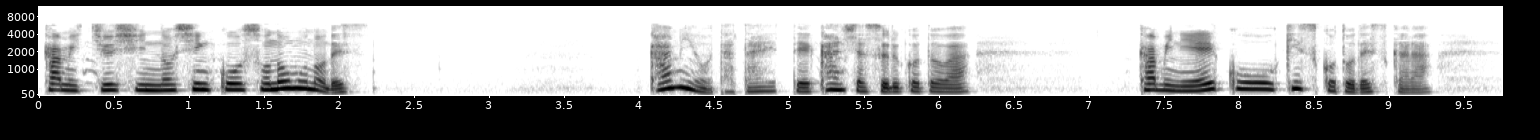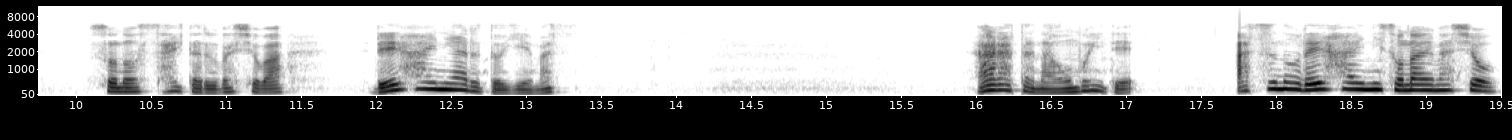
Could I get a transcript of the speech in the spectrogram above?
神中心の信仰そのものです。神を称えて感謝することは、神に栄光を期すことですから、その最たる場所は礼拝にあると言えます。新たな思いで、明日の礼拝に備えましょう。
